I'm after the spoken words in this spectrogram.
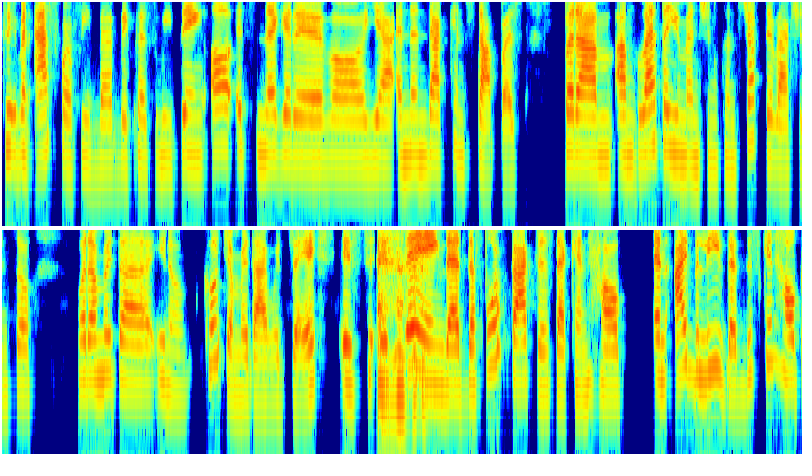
to even ask for feedback because we think oh it's negative oh yeah and then that can stop us. But um, i'm glad that you mentioned constructive action. So what amrita you know coach amrita i would say is, is saying that the four factors that can help and i believe that this can help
